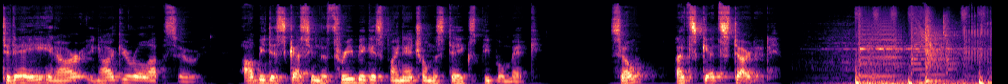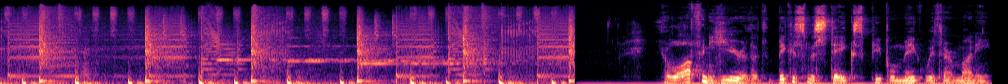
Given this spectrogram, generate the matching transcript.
Today, in our inaugural episode, I'll be discussing the three biggest financial mistakes people make. So, let's get started. You'll often hear that the biggest mistakes people make with their money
